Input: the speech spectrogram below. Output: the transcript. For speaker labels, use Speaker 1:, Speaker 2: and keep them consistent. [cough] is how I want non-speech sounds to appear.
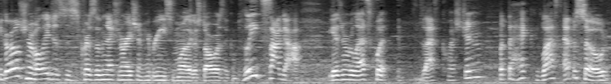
Speaker 1: and girls, of all ages, this is Chris of the Next Generation. I'm here bringing you some more LEGO Star Wars: The Complete Saga. You guys remember last que- last question? What the heck? Last episode,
